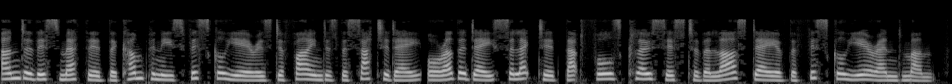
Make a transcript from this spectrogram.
Under this method the company's fiscal year is defined as the Saturday or other day selected that falls closest to the last day of the fiscal year-end month.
